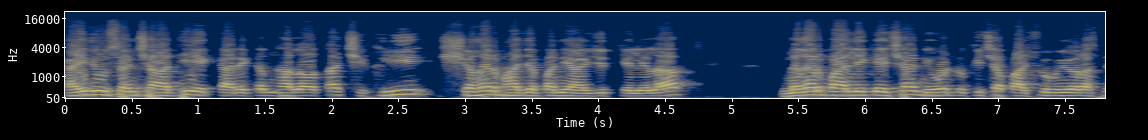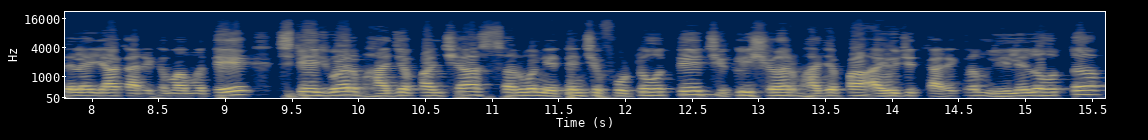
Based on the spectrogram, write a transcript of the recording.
काही दिवसांच्या आधी एक कार्यक्रम झाला होता चिखली शहर भाजपाने आयोजित केलेला. नगरपालिकेच्या निवडणुकीच्या पार्श्वभूमीवर असलेल्या या कार्यक्रमामध्ये स्टेजवर भाजपांच्या सर्व नेत्यांचे फोटो होते. चिखली शहर भाजपा आयोजित कार्यक्रम लिहिलेलं होतं.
